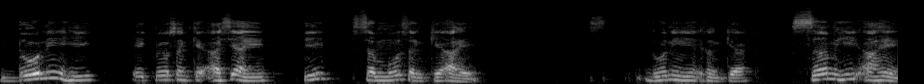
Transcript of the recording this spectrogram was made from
दोन्ही ही एकमेव संख्या अशी आहे ती समूळ संख्या आहे. दोन्ही संख्या सम ही आहे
